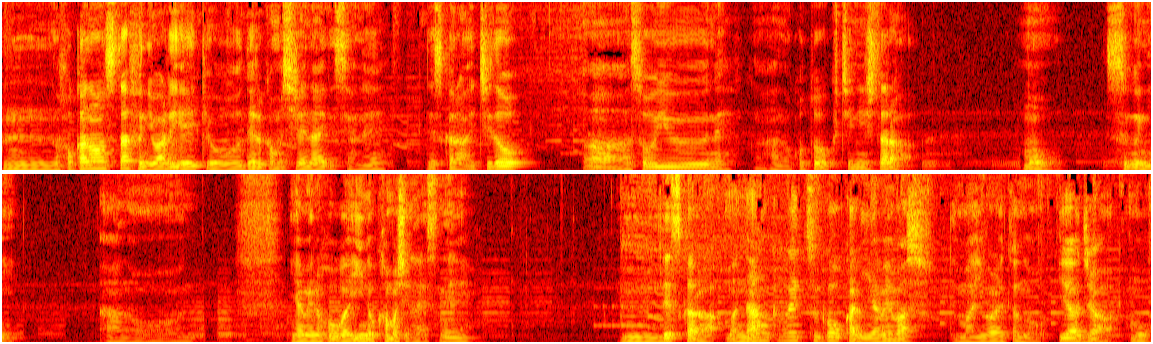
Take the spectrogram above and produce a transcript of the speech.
うん他のスタッフに悪い影響出るかもしれないですよねですから一度あそういうねあのことを口にしたらもうすぐにあのやめる方がいいのかもしれないですね。うんですから、まあ、何ヶ月後かに辞めますって、まあ、言われたのいやじゃあもう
